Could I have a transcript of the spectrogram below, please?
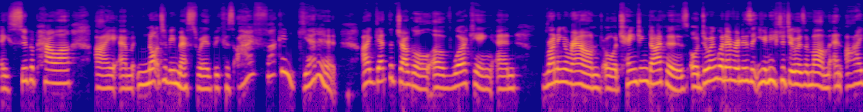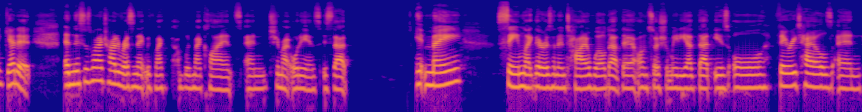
a superpower. I am not to be messed with because I fucking get it. I get the juggle of working and running around or changing diapers or doing whatever it is that you need to do as a mum and I get it. And this is what I try to resonate with my with my clients and to my audience is that it may seem like there is an entire world out there on social media that is all fairy tales and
